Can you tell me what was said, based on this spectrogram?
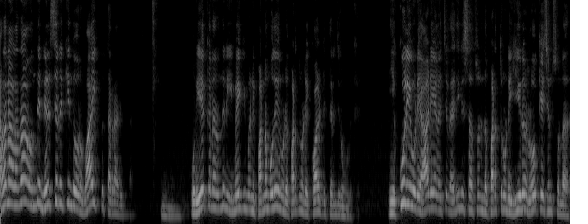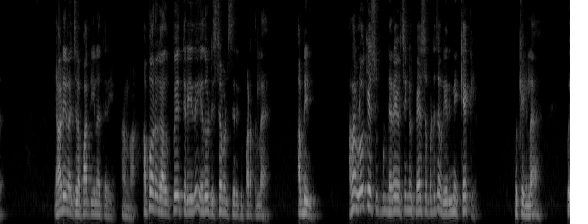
அதனால தான் வந்து நெல்சனுக்கு இந்த ஒரு வாய்ப்பு தர்றாரு இப்போ. ஒரு இயக்குனர் வந்து நீங்கள் மேக்கிங் பண்ணி பண்ணும்போதே என்னுடைய படத்தினுடைய குவாலிட்டி தெரிஞ்சிடும் உங்களுக்கு. நீங்கள் கூலியுடைய ஆடியோ லஞ்சில் ரஜினி சார் சொன்ன இந்த படத்தினுடைய ஹீரோ லோகேஷன் சொன்னார். ஆடியோ லஞ்சில் பார்த்தீங்கன்னா தெரியும். ஆமா. அப்போ அவருக்கு அது போய் தெரியுது ஏதோ டிஸ்டர்பன்ஸ் இருக்குது படத்தில் அப்படின்னு. அதான் லோகேஷுக்கு முன் நிறைய விஷயங்கள் பேசப்பட்டுச்சு அவர் எதுவுமே கேட்கல ஓகேங்களா? இப்போ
